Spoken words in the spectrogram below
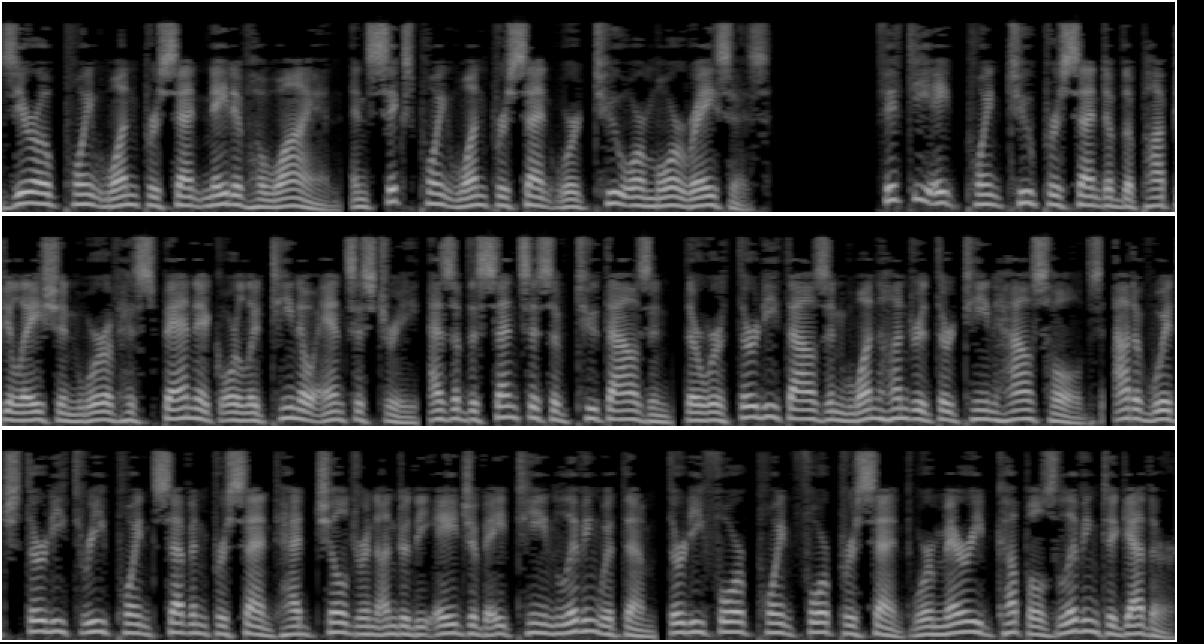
0.1% Native Hawaiian, and 6.1% were two or more races. 58.2% of the population were of Hispanic or Latino ancestry. As of the census of 2000, there were 30,113 households, out of which 33.7% had children under the age of 18 living with them, 34.4% were married couples living together,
